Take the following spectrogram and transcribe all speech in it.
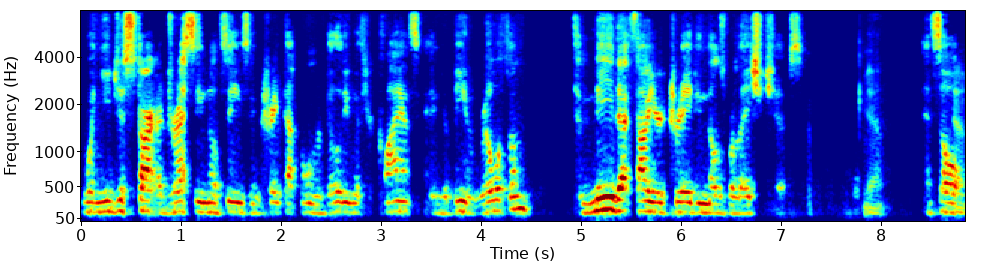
when you just start addressing those things and create that vulnerability with your clients and you're being real with them, to me, that's how you're creating those relationships. Yeah. And so, yeah.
